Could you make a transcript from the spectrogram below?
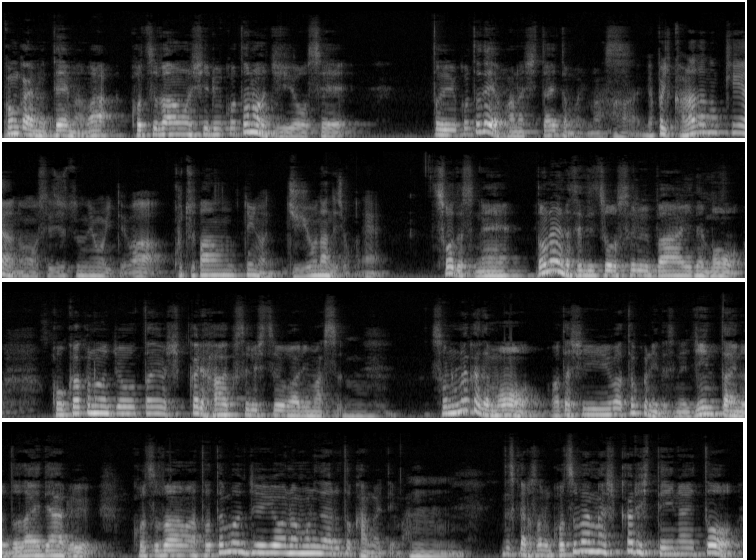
今回のテーマは骨盤を知ることの重要性ということでお話ししたいと思います。はいやっぱり体のケアの施術においては骨盤っていうのは重要なんでしょうかね？そうですね。どのような施術をする場合でも骨格の状態をしっかり把握する必要があります。その中でも、私は特にですね、人体の土台である骨盤はとても重要なものであると考えています。うん。ですからその骨盤がしっかりしていないと、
